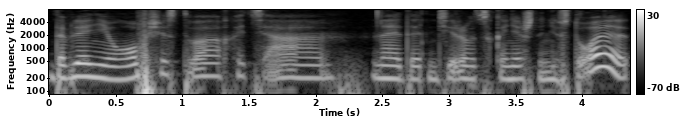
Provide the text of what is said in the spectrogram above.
давление общества, хотя на это ориентироваться, конечно, не стоит.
